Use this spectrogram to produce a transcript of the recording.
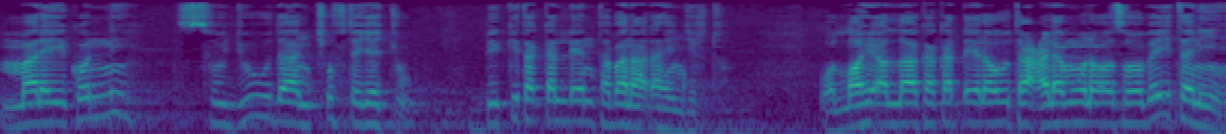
maleeykonni sujuudaan cufte jechu. Bikki takkailleen tabanaadha hin jirtu. Wallaahi allah kakadhee law taclamuuna osoo beeytanii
